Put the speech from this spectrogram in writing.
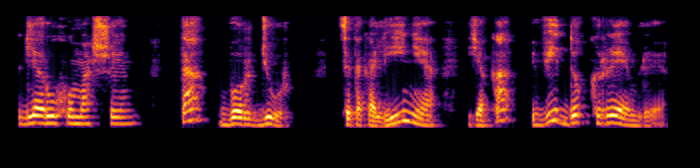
для руху машин та бордюр. Це така лінія, яка відокремлює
